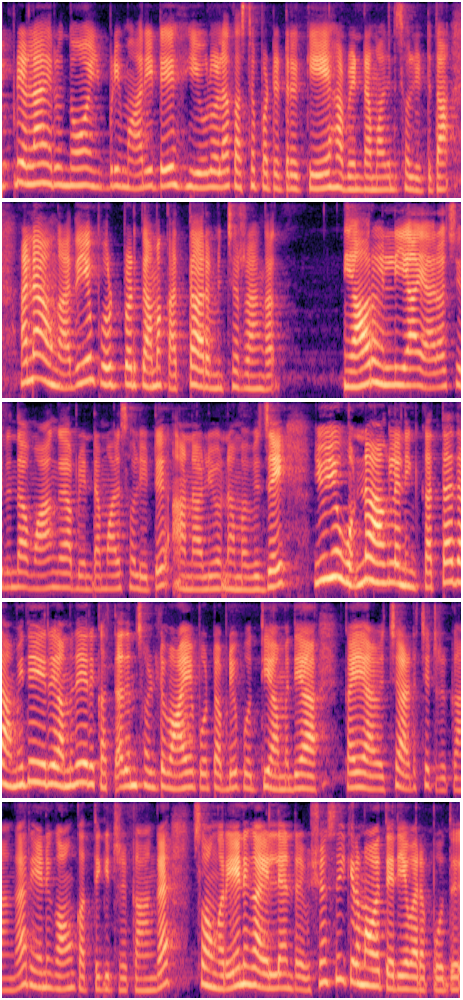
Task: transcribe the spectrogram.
எப்படியெல்லாம் இருந்தோம்? இப்படி மாறிட்டு இவ்வளோலாம் கஷ்டப்பட்டுட்டு இருக்கே அப்படின்ற மாதிரி சொல்லிட்டு தான் ஆனால் அவங்க அதையும் பொருட்படுத்தாமல் கத்த ஆரம்பிச்சிடுறாங்க. யாரும் இல்லையா? யாராச்சும் இருந்தால் வாங்க அப்படின்ற மாதிரி சொல்லிட்டு ஆனாலையும் நம்ம விஜய் ஐயோ ஒன்றும் ஆகலை. நீங்கள் கத்தாத அமைதியிரு அமைதியாயிரு கத்தாதுன்னு சொல்லிட்டு வாயை போட்டு அப்படியே பொத்தி அமைதியாக கையை வச்சு அடைச்சிட்டு இருக்காங்க. ரேணுகாவும் கத்திக்கிட்டு இருக்காங்க. ஸோ அவங்க ரேணுகா இல்லைன்ற விஷயம் சீக்கிரமாகவே தெரிய வரப்போகுது.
